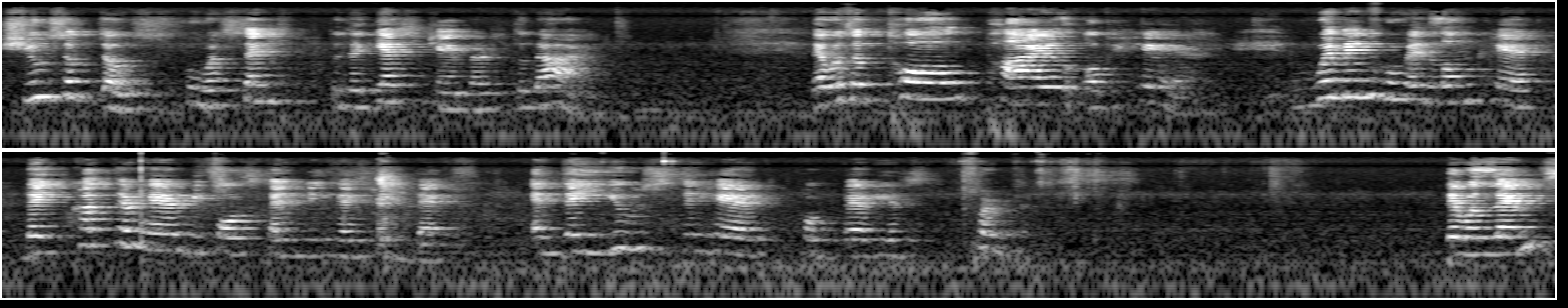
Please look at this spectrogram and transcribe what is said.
shoes of those who were sent to the gas chambers to die. There was a tall pile of hair. Women who had long hair they cut their hair before sending them to death, and they used the hair for various purposes. There were lamps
